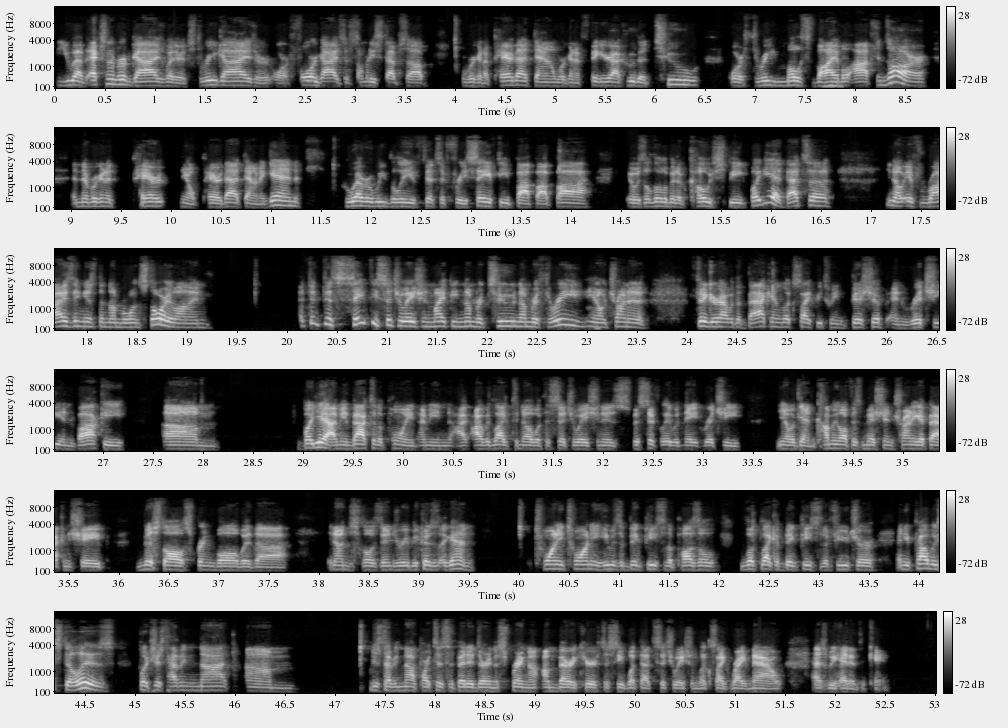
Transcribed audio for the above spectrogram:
you have X number of guys, whether it's three guys or, or four guys, if somebody steps up, we're going to pare that down. We're going to figure out who the two or three most viable options are. And then we're going to pair, you know, pair that down again. Whoever we believe fits a free safety, ba, ba, ba. It was a little bit of coach speak. But yeah, that's a, you know, if rising is the number one storyline, I think this safety situation might be number two, number three, you know, trying to figure out what the back end looks like between Bishop and Ritchie and Vaki. Um, but yeah, I mean, back to the point. I mean, I, I, would like to know what the situation is specifically with Nate Ritchie. You know, again, coming off his mission, trying to get back in shape, missed all spring ball with uh, an undisclosed injury because again, 2020 he was a big piece of the puzzle, looked like a big piece of the future, and he probably still is. But just having not, um, just having not participated during the spring, I'm very curious to see what that situation looks like right now as we head into camp.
